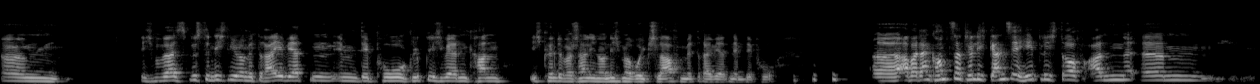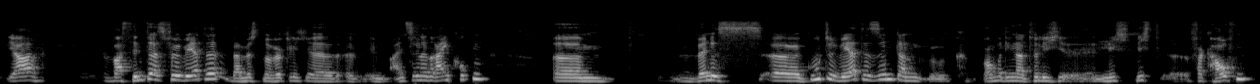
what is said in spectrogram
ähm, ich weiß, wüsste nicht, wie man mit drei Werten im Depot glücklich werden kann. Ich könnte wahrscheinlich noch nicht mal ruhig schlafen mit drei Werten im Depot. äh, aber dann kommt es natürlich ganz erheblich darauf an, ähm, ja, was sind das für Werte? Da müssten wir wirklich äh, im Einzelnen reingucken. Ähm, wenn es äh, gute Werte sind, dann brauchen wir die natürlich äh, nicht, nicht äh, verkaufen.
